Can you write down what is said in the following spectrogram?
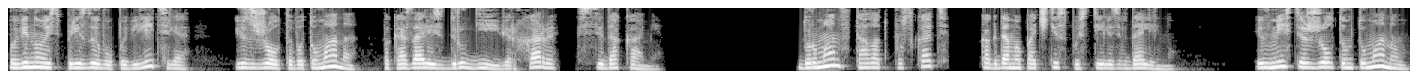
Повинуясь призыву повелителя, из желтого тумана показались другие верхары с седаками. Дурман стал отпускать, когда мы почти спустились в долину и вместе с желтым туманом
